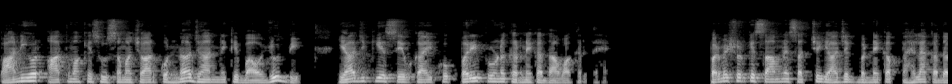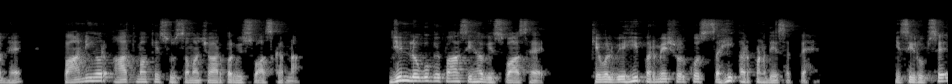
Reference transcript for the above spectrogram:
पानी और आत्मा के सुसमाचार को न जानने के बावजूद भी याजकीय सेवकाई को परिपूर्ण करने का दावा करते हैं। परमेश्वर के सामने सच्चे याजक बनने का पहला कदम है पानी और आत्मा के सुसमाचार पर विश्वास करना। जिन लोगों के पास यह विश्वास है, केवल वे ही परमेश्वर को सही अर्पण दे सकते हैं। इसी रूप से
